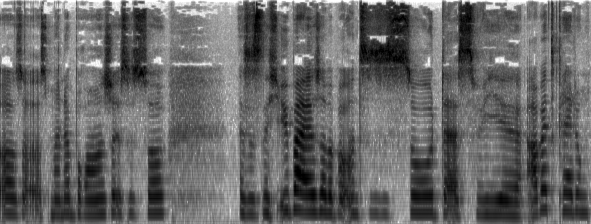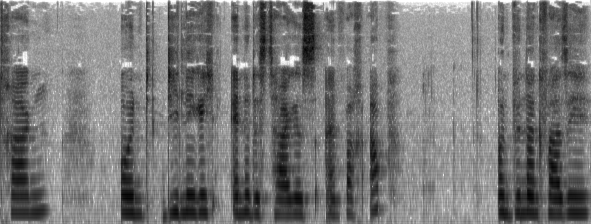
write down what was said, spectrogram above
also aus meiner Branche ist es so, es ist nicht überall so, aber bei uns ist es so, dass wir Arbeitskleidung tragen und die lege ich Ende des Tages einfach ab und bin dann quasi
